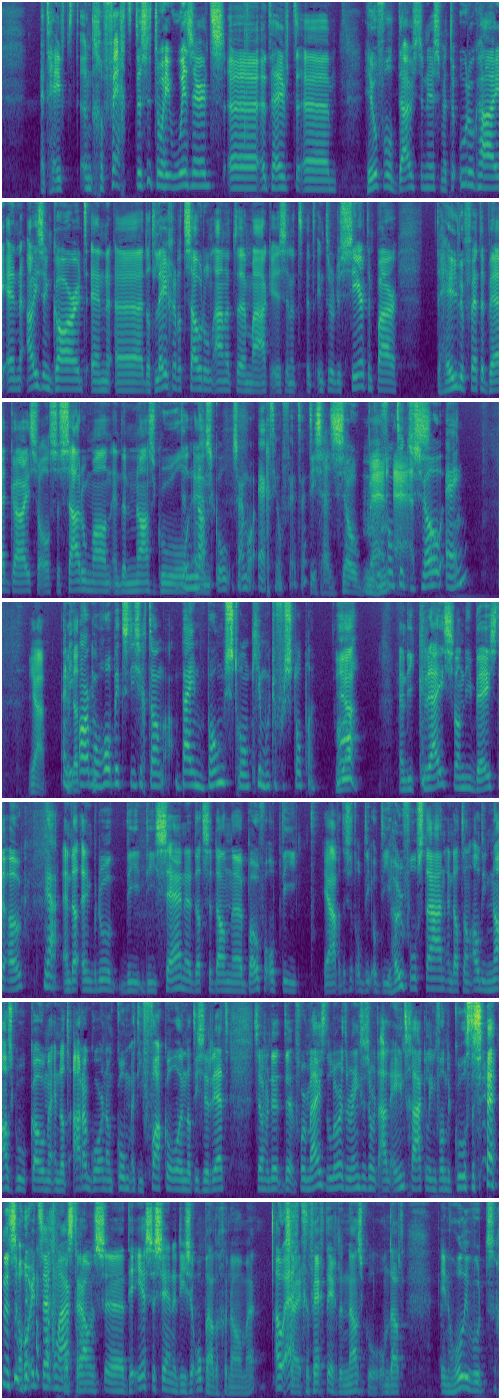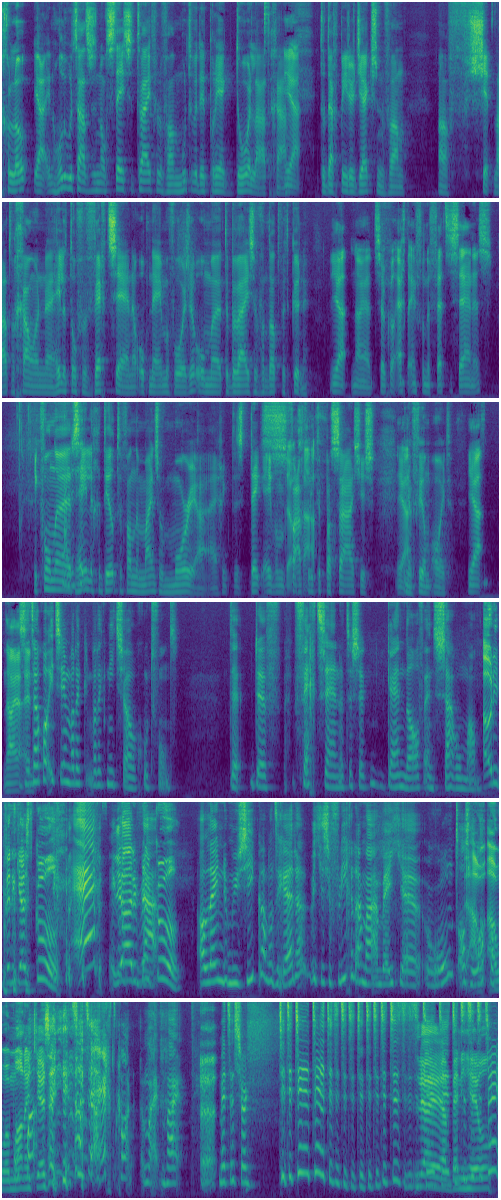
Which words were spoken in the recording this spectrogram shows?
Het heeft een gevecht tussen twee wizards. Eh, het heeft ehm, heel veel duisternis met de Uruk-hai en Isengard. En eh, dat leger dat Sauron aan het eh, maken is. En het, het introduceert een paar hele vette bad guys. Zoals de Saruman en de Nazgul. De en Nazgul zijn wel echt heel vet, hè? Die zijn zo Mm. bad. Die vond ik zo eng. Ja. En die dat- arme hobbits die zich dan bij een boomstronkje moeten verstoppen. Ja. Oh, En die krijs van die beesten ook. ja. En, dat, en ik bedoel, die, die scène dat ze dan eh, bovenop die... Ja, wat is het? Op die, op die heuvel staan. En dat dan al die Nazgul komen. En dat Aragorn dan komt met die fakkel. En dat hij ze redt. Zeg maar, de, de, voor mij is The Lord of the Rings een soort aaneenschakeling van de coolste scènes ooit, zeg Dat maar. was trouwens eh, de eerste scène die ze op hadden genomen. Oh, Zij echt? gevecht tegen de Nazgul. Omdat in Hollywood, gelo- ja, in Hollywood zaten ze nog steeds te twijfelen van... moeten we dit project door laten gaan? Ja. Toen dacht Peter Jackson van... Oh shit, laten we gauw een eh, hele toffe vechtscène opnemen voor ze... om eh, te bewijzen van dat we het kunnen. Ja, nou ja, het is ook wel echt een van de vetste scènes. Ik vond eh, het zit- hele gedeelte van de Minds of Moria eigenlijk... dus ik denk een van mijn Zo favoriete gaaf. passages Ja. in een film ooit. Ja, nou ja. Er zit en- ook wel iets in wat ik, wat ik niet zo goed vond. De, de vechtscène tussen Gandalf en Saruman. Oh, die vind ik juist cool. Echt? Ja, die vind Ja, ik cool. Alleen de muziek kan het redden. Weet je, ze vliegen daar maar een beetje rond als De oude- mannetjes. Het ziet er echt gewoon... Maar, maar met een soort...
